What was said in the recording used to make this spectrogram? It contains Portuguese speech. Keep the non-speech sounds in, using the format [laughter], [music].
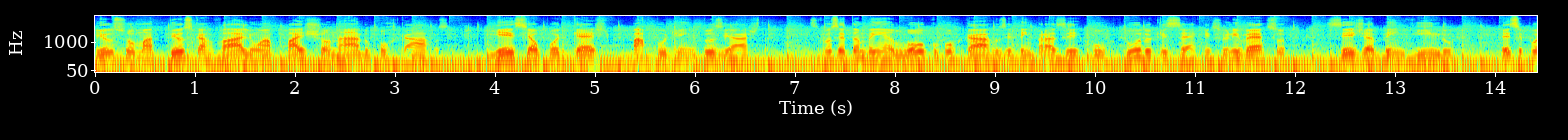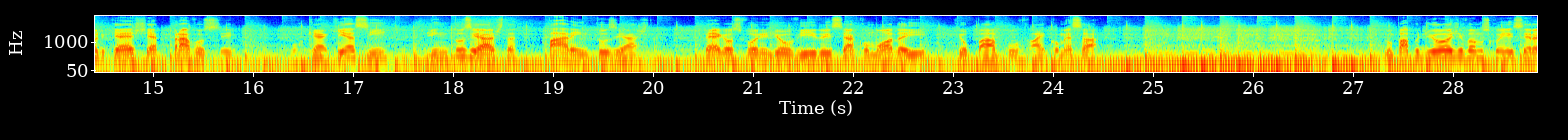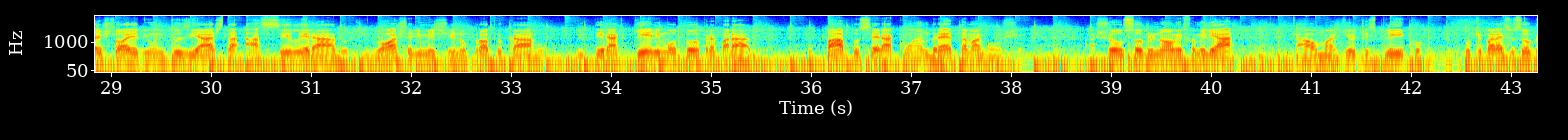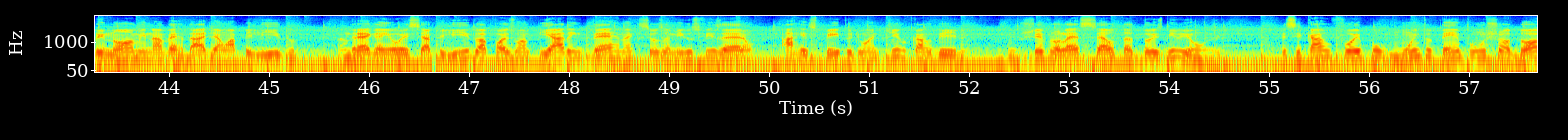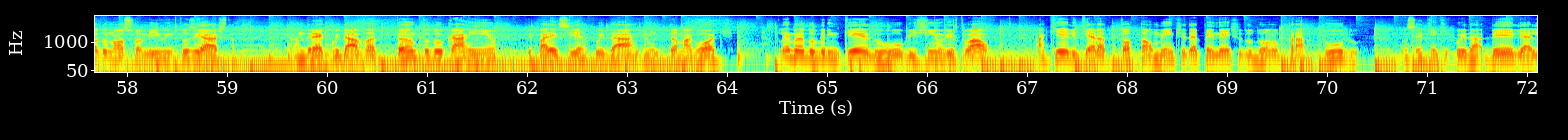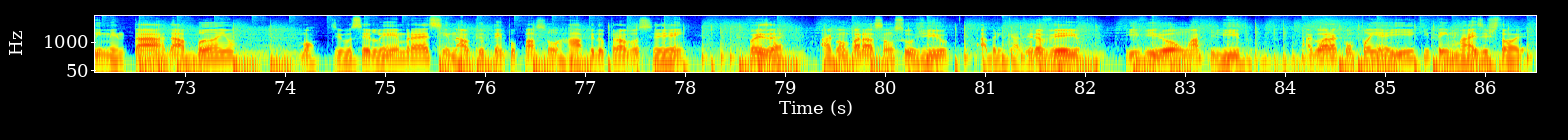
Eu sou Matheus Carvalho, um apaixonado por carros, e esse é o podcast Papo de Entusiasta. Se você também é louco por carros e tem prazer por tudo que cerca esse universo, seja bem-vindo. Esse podcast é para você, porque aqui é assim, de entusiasta para entusiasta. Pega os fones de ouvido e se acomoda aí que o papo vai começar. No papo de hoje vamos conhecer a história de um entusiasta acelerado que gosta de mexer no próprio carro e ter aquele motor preparado. O papo será com André Tamaguchi. Achou o sobrenome familiar? Calma que eu te explico. O que parece o sobrenome na verdade é um apelido. André ganhou esse apelido após uma piada interna que seus amigos fizeram a respeito de um antigo carro dele, um Chevrolet Celta 2011. Esse carro foi por muito tempo um xodó do nosso amigo entusiasta. André cuidava tanto do carrinho que parecia cuidar de um Tamagotchi. Lembra do brinquedo, o bichinho virtual? Aquele que era totalmente dependente do dono para tudo. Você tinha que cuidar dele, alimentar, dar banho. Bom, se você lembra, é sinal que o tempo passou rápido para você, hein? Pois é, a comparação surgiu, a brincadeira veio e virou um apelido. Agora acompanha aí que tem mais história.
